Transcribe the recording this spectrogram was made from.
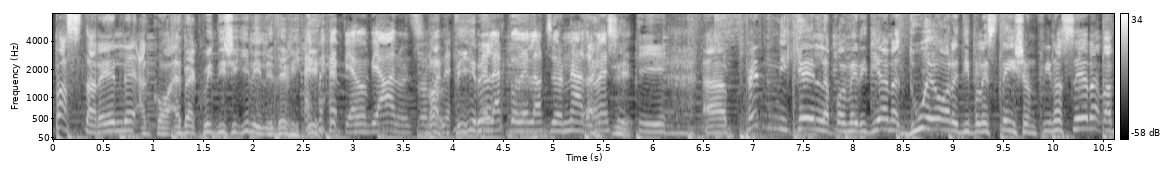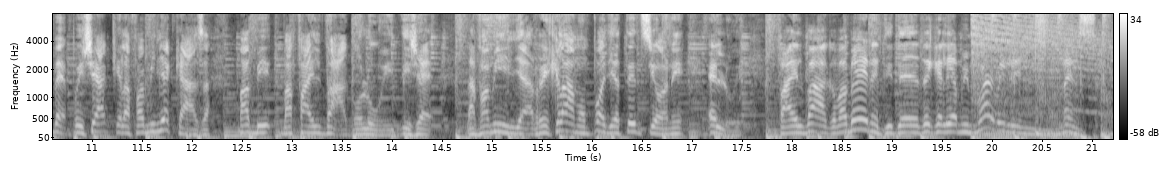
pastarelle ancora, e beh 15 kg li devi... Mm. Eh beh, piano piano, insomma, Smaltire. nell'arco della giornata, non Eh, è sì. tutti. Uh, pennichella pomeridiana, due ore di PlayStation fino a sera. Vabbè, poi c'è anche la famiglia a casa, ma, bi- ma fa il vago lui. Dice la famiglia reclama un po' di attenzioni e lui fa il vago, va bene, ti regaliamo i Marilyn Manson.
